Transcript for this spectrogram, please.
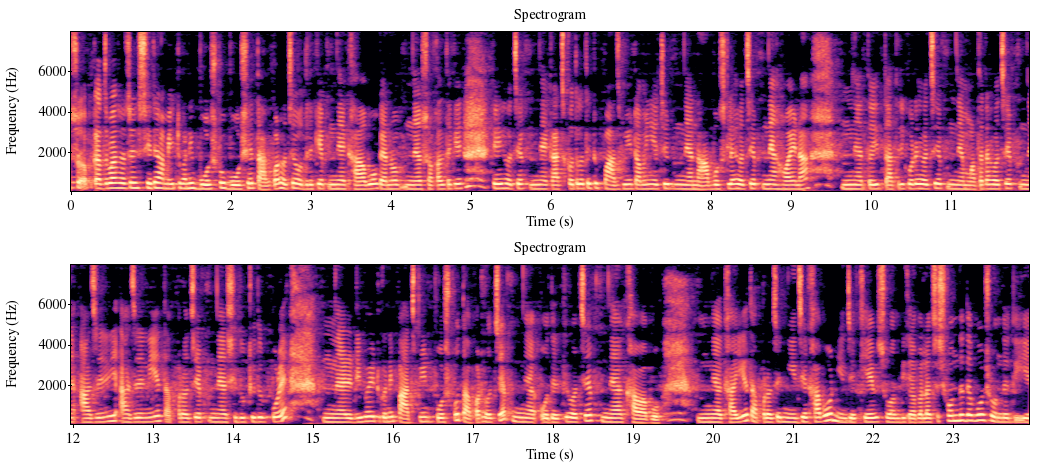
সব কাজ বাজ হচ্ছে সেটা আমি একটুখানি বসবো, বসে তারপর হচ্ছে ওদেরকে খাওয়াবো কেন সকাল থেকে এই হচ্ছে কাজ করতে করতে একটু পাঁচ মিনিট আমি হচ্ছে না বসলে হচ্ছে হয় না। তো এই তাড়াতাড়ি করে হচ্ছে মাথাটা হচ্ছে আজরে নিই আজরে নিয়ে তারপর হচ্ছে সিঁদুর টিঁদুর পরে রেডি হয়ে একটুখানি পাঁচ মিনিট বসবো, তারপর হচ্ছে ওদেরকে হচ্ছে খাওয়াবো। খাইয়ে তারপর হচ্ছে নিজে খাব, নিজে খেয়ে সন- বিকালবেলা হচ্ছে সন্ধে দেবো, সন্ধে দিয়ে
